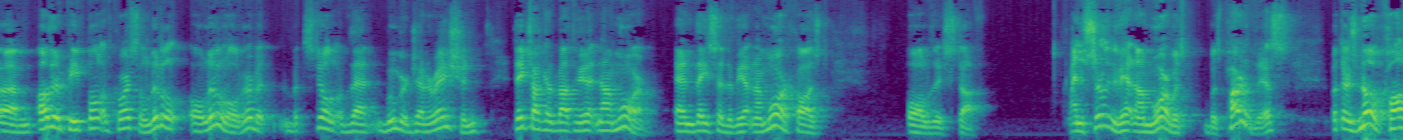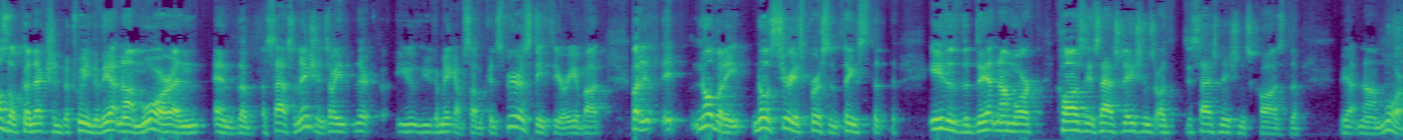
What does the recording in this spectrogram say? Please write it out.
um, other people, of course, a little a little older, but but still of that boomer generation, they talk about the Vietnam War, and they said the Vietnam War caused all of this stuff, and certainly the Vietnam War was was part of this. But there's no causal connection between the Vietnam War and, and the assassinations. I mean, there, you, you can make up some conspiracy theory about, but it, it, nobody, no serious person thinks that either the Vietnam War caused the assassinations or the assassinations caused the Vietnam War.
